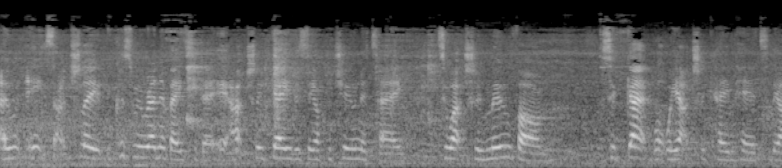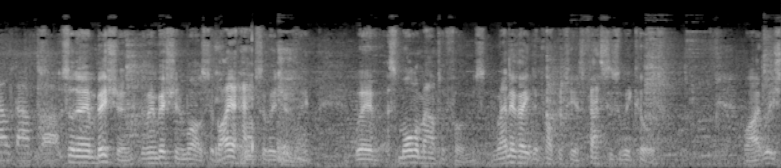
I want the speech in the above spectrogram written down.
and it's actually because we renovated it it actually gave us the opportunity to actually move on to get what we actually came here to the Algarve for. So the ambition, the ambition was to buy a house originally with a small amount of funds, renovate the property as fast as we could, right, which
